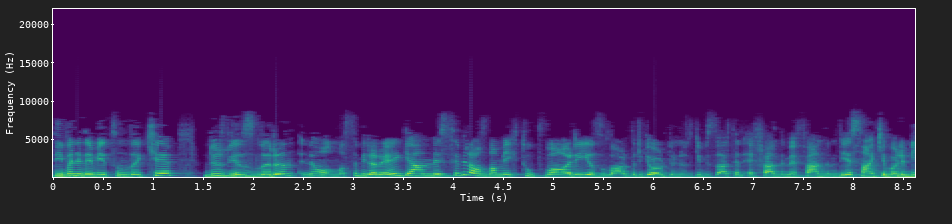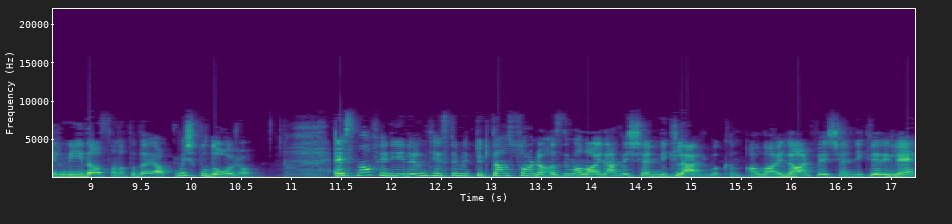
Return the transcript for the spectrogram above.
Divan edebiyatındaki düz yazıların ne olması bir araya gelmesi birazdan mektupvari yazılardır. Gördüğünüz gibi zaten efendim efendim diye sanki böyle bir nida sanatı da yapmış. Bu doğru. Esnaf hediyelerini teslim ettikten sonra azim alaylar ve şenlikler, bakın alaylar ve şenlikler ile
